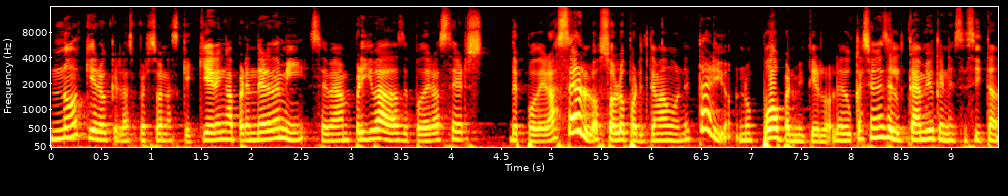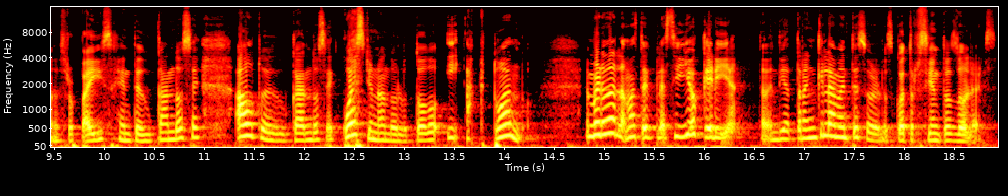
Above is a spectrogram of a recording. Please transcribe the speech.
No quiero que las personas que quieren aprender de mí se vean privadas de poder hacer de poder hacerlo solo por el tema monetario. No puedo permitirlo. La educación es el cambio que necesita nuestro país, gente educándose, autoeducándose, cuestionándolo todo y actuando. En verdad, la masterclass, si yo quería, la vendía tranquilamente sobre los 400 dólares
